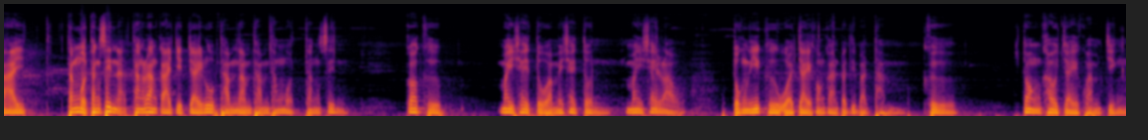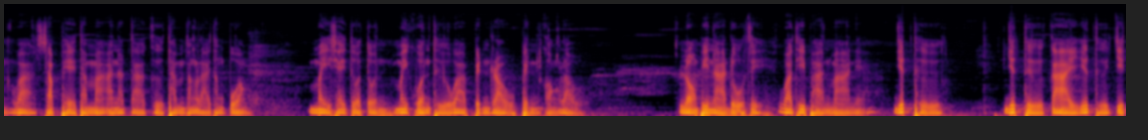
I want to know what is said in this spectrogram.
กายทั้งหมดทั้งสิ้นอะทั้งร่างกายจิตใจรูปธรรมนามธรรมทั้งหมดทั้งสิ้น ก็คือไม่ใช่ตัวไม่ใช่ตน ไม่ใช่เรา ตรงนี้คือหัวใจของการปฏิบัติธรรม คือต้องเข้าใจความจริงว่าสัพเพธรรมาอนัตตาคือธรรมทั้งหลายทั้งปวง ไม่ใช่ตัวตน ไม่ควรถือว่าเป็นเราเป็นของเรา ลองพิจารณาดูสิว่าที่ผ่านมาเนี่ยยึดถือ ยึดถือกาย ยึดถือจิต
